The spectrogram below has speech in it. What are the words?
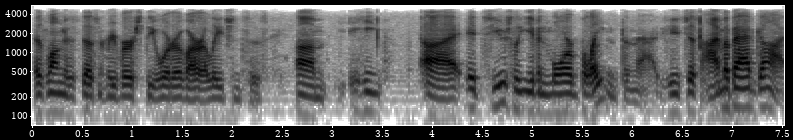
as long as it doesn't reverse the order of our allegiances. Um, he, uh, it's usually even more blatant than that. He's just, I'm a bad guy.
